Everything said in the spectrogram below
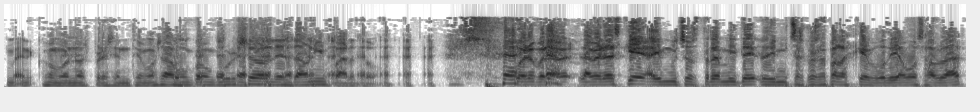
como nos presentemos a un concurso, les da un infarto. bueno, pero la, verdad es que hay muchos trámites y muchas cosas para las que podríamos hablar.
